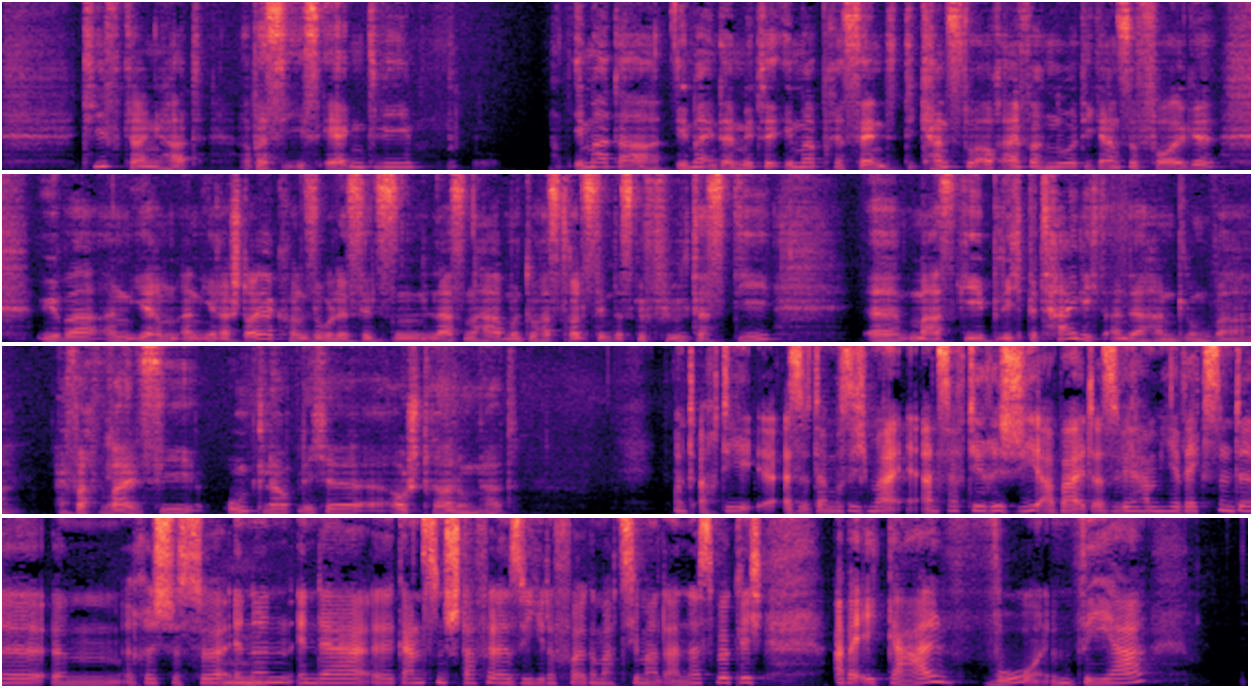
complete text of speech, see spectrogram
Tiefgang hat, aber sie ist irgendwie immer da, immer in der Mitte, immer präsent. Die kannst du auch einfach nur die ganze Folge über an, ihrem, an ihrer Steuerkonsole sitzen lassen haben und du hast trotzdem das Gefühl, dass die äh, maßgeblich beteiligt an der Handlung war. Mhm. Einfach ja. weil sie unglaubliche Ausstrahlung hat. Und auch die, also da muss ich mal ernsthaft die Regiearbeit, also wir haben hier wechselnde ähm, RegisseurInnen mhm. in der äh, ganzen Staffel, also jede Folge macht jemand anders wirklich. Aber egal wo, wer,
